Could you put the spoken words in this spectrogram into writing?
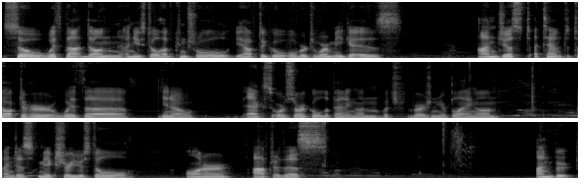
so with that done and you still have control you have to go over to where Mika is and just attempt to talk to her with uh you know X or circle depending on which version you're playing on. And just make sure you're still on her after this and boop.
